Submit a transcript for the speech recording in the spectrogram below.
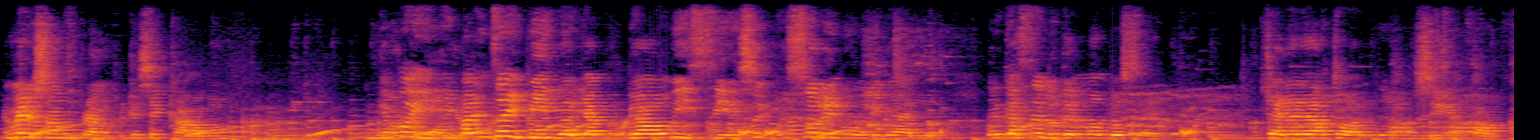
È meglio se non ti prendo perché se cado. Che poi i. Banzai Bill li abbiamo visti so- solo in un livello, nel castello del mondo 7. Cioè nella torre del mondo Sì, 7. infatti.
